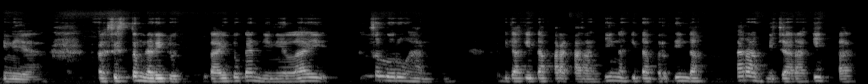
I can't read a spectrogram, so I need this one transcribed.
ini ya sistem dari duta itu kan dinilai keseluruhan. Ketika kita para karantina kita bertindak cara bicara kita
